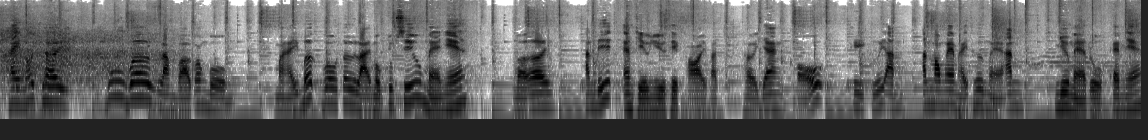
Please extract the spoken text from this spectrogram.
Hay nói chơi, vu vơ làm vợ con buồn. Mà hãy bớt vô tư lại một chút xíu, mẹ nhé. Vợ ơi, anh biết em chịu nhiều thiệt thòi và thời gian khổ khi cưới anh. Anh mong em hãy thương mẹ anh như mẹ ruột em nhé.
